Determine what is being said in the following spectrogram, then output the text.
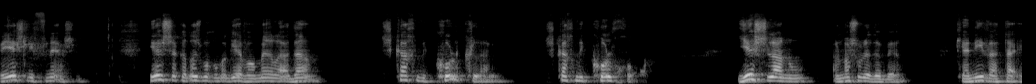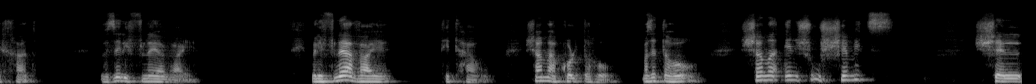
ויש לפני השם. יש הקדוש ברוך הוא מגיע ואומר לאדם, שכח מכל כלל, שכח מכל חוק. יש לנו על משהו לדבר, כי אני ואתה אחד, וזה לפני הוויה. ולפני הוויה תטהרו. שם הכל טהור. מה זה טהור? שם אין שום שמץ של,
